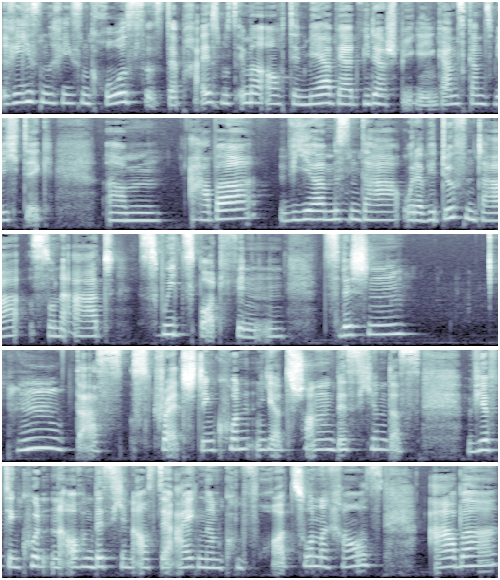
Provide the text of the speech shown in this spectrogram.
riesen, riesengroß ist. Der Preis muss immer auch den Mehrwert widerspiegeln. Ganz, ganz wichtig. Ähm, aber wir müssen da oder wir dürfen da so eine Art Sweet Spot finden zwischen hm, das stretcht den Kunden jetzt schon ein bisschen, das wirft den Kunden auch ein bisschen aus der eigenen Komfortzone raus, aber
